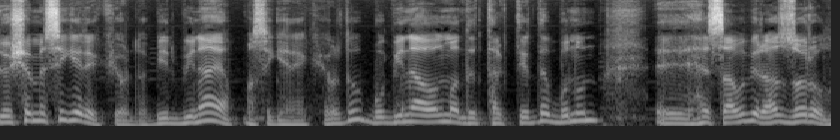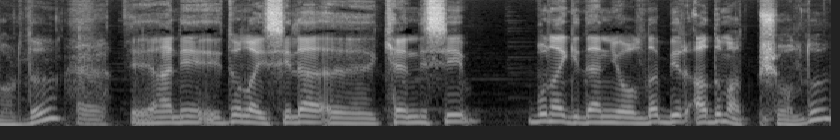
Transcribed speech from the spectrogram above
döşemesi gerekiyordu. Bir bina yapması gerekiyordu. Bu bina olmadığı takdirde bunun hesabı biraz zor olurdu. Evet. Yani dolayısıyla kendisi buna giden yolda bir adım atmış oldu.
